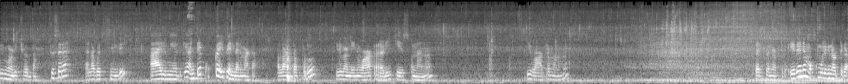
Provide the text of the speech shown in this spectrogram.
ఇదిగోండి చూద్దాం. చూసారా? ఎలాగొచ్చింది? ఆయిల్ మీదకి అంటే కుక్ అయిపోయింది అనమాట అలాంటప్పుడు ఇదిగోండి నేను వాటర్ రెడీ చేసుకున్నాను. ఈ వాటర్ మనము సరిపోయినట్టుగా ఏదైనా మొక్క ములిగినట్టుగా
